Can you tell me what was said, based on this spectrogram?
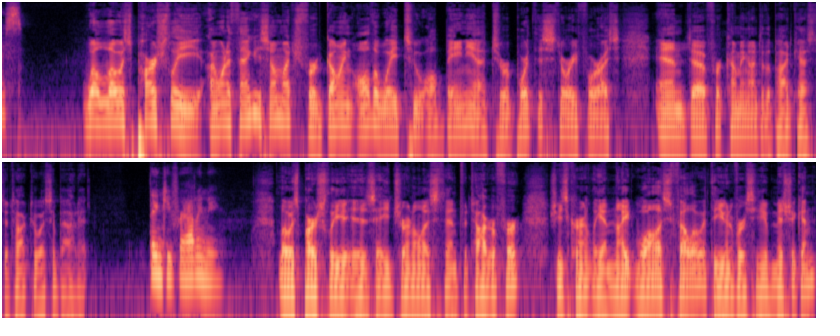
is. Well, Lois Parshley, I want to thank you so much for going all the way to Albania to report this story for us and uh, for coming onto the podcast to talk to us about it. Thank you for having me. Lois Parshley is a journalist and photographer. She's currently a Knight Wallace Fellow at the University of Michigan.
